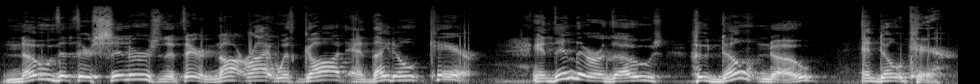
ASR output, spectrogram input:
know that they're sinners and that they're not right with God and they don't care. And then there are those who don't know and don't care.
